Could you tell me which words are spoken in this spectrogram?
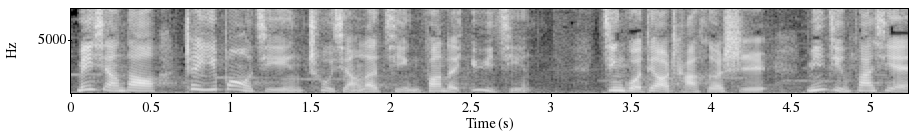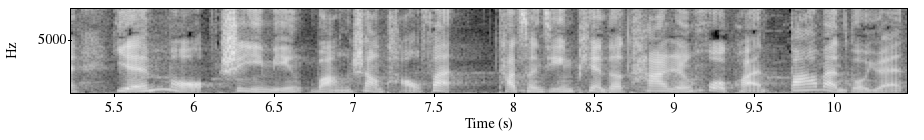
没想到这一报警触响了警方的预警。经过调查核实，民警发现严某是一名网上逃犯，他曾经骗得他人货款八万多元。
